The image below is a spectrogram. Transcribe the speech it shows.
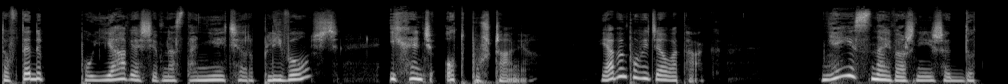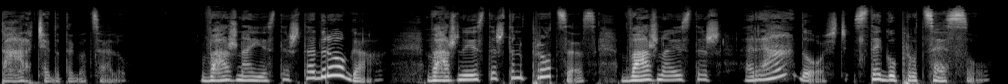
to wtedy pojawia się w nas ta niecierpliwość i chęć odpuszczania. Ja bym powiedziała tak. Nie jest najważniejsze dotarcie do tego celu. Ważna jest też ta droga, ważny jest też ten proces, ważna jest też radość z tego procesu.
